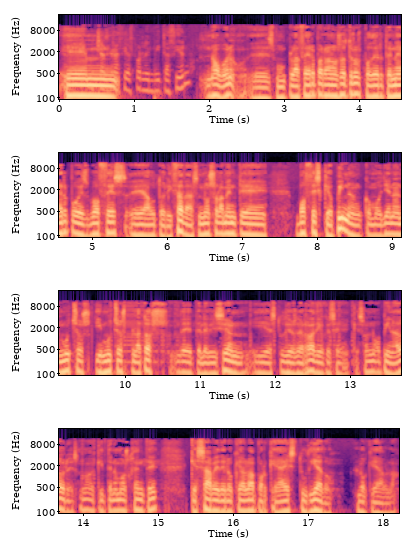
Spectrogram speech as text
Em, Muchas gracias por la invitación. No, bueno, es un placer para nosotros poder tener pues voces eh, autorizadas, no solamente voces que opinan, como llenan muchos y muchos platós de televisión y estudios de radio que, se, que son opinadores. ¿no? Aquí tenemos gente que sabe de lo que habla porque ha estudiado lo que habla.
